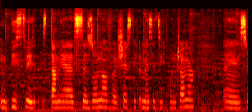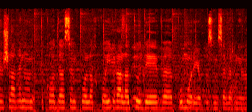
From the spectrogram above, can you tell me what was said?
V bistvu tam je sezona v šestih mesecih končana. In sem šla vedno tako, da sem lahko igrala tudi v Pomorju, ko sem se vrnila.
